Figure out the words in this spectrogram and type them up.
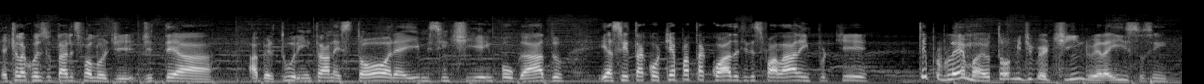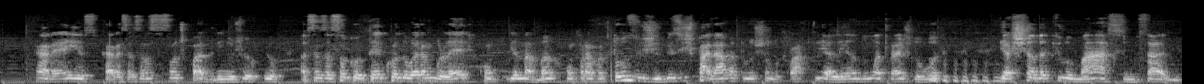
Aquela coisa que o Thales falou de, de ter a abertura, entrar na história e me sentir empolgado e aceitar qualquer pataquada que eles falarem, porque não tem problema, eu tô me divertindo, era isso, assim. Cara, é isso, cara, essa sensação de quadrinhos. Eu, eu- a sensação que eu tenho é quando eu era moleque, ia na banca, comprava todos os gibis e espalhava pelo chão do quarto e ia lendo um atrás do outro e achando aquilo máximo, sabe?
